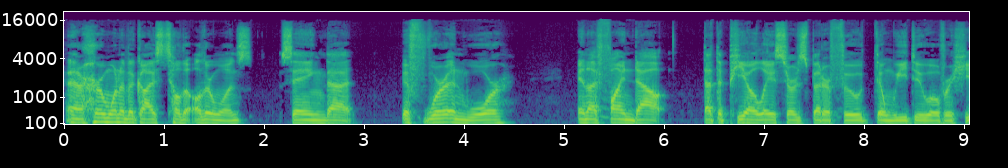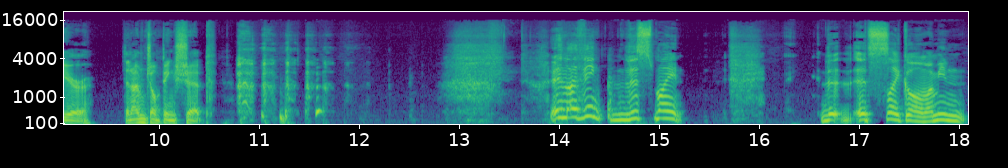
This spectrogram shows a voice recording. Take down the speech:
and I heard one of the guys tell the other ones saying that if we're in war, and I find out that the PLA serves better food than we do over here, then I'm jumping ship. and I think this might. It's like um, I mean,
